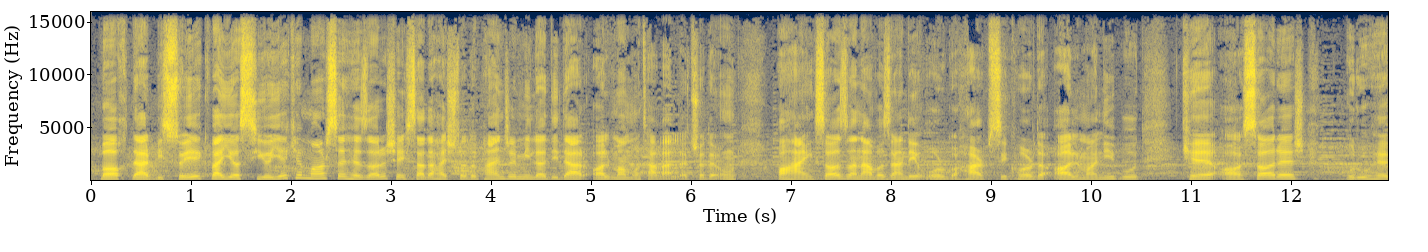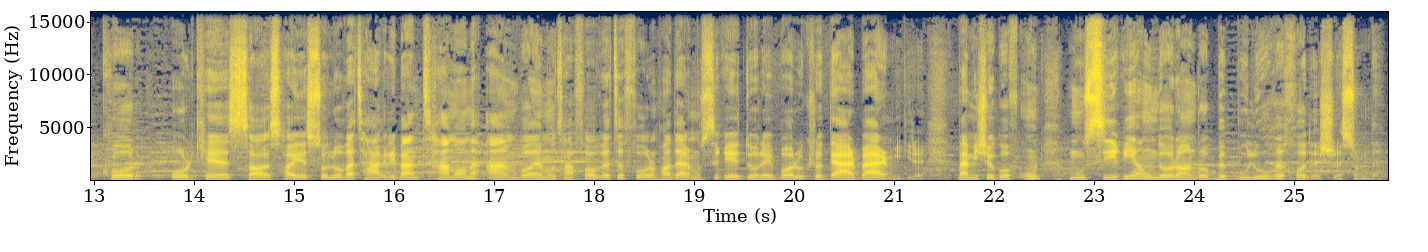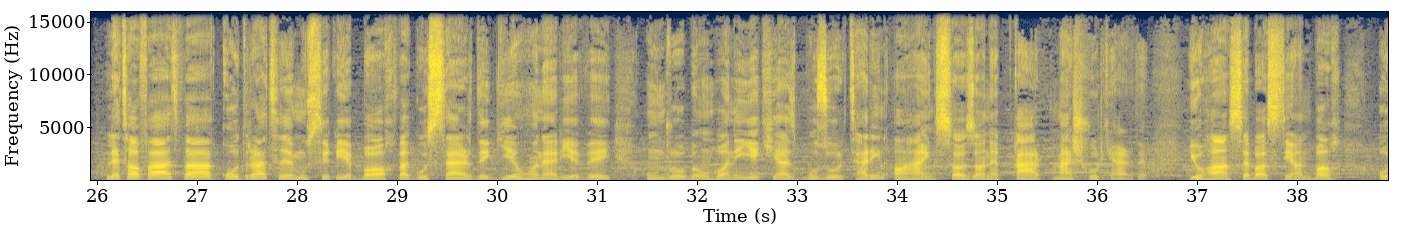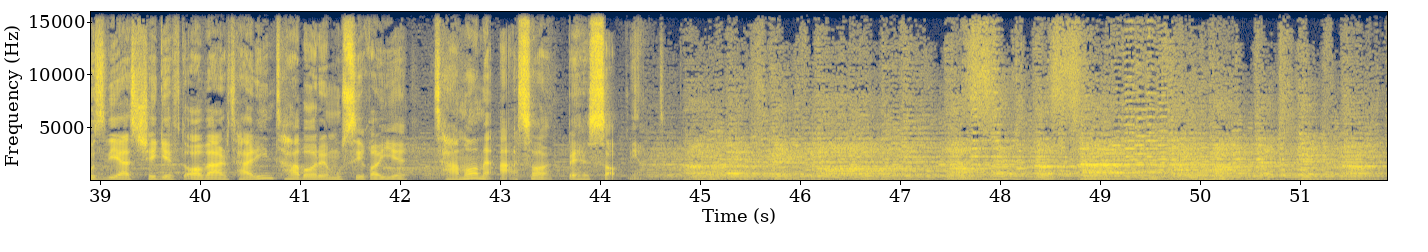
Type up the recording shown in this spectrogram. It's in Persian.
باخ در 21 و یا 31 مارس 1685 میلادی در آلمان متولد شده. اون آهنگساز و نوازنده ارگ و هارپسیکورد آلمانی بود که آثارش گروه کور ارکستر، سازهای سولو و تقریبا تمام انواع متفاوت فرمها در موسیقی دوره باروک رو در بر می‌گیره و میشه گفت اون موسیقی اون دوران رو به بلوغ خودش رسونده. لطافت و قدرت موسیقی باخ و گستردگی هنری وی اون رو به عنوان یکی از بزرگترین آهنگسازان غرب مشهور کرده. یوهان سباستیان باخ عضوی از شگفت آورترین تبار موسیقایی تمام اعثار به حساب میاد.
